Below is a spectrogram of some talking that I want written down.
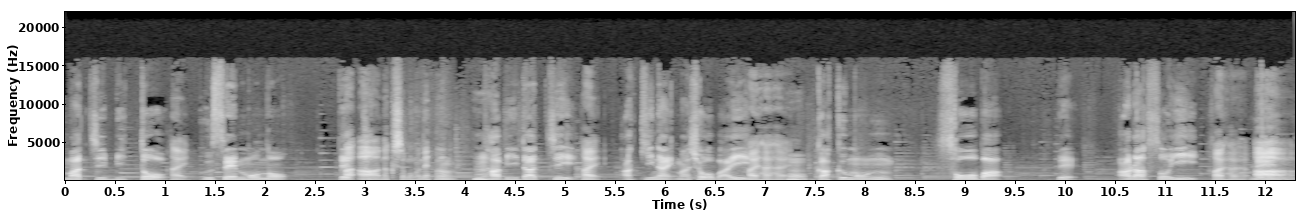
待ち人、はい。うせ者であ、あー、なくしたものね。ううんん、旅立ち、はい。商い、まあ、商売、はいはいはい。うん。学問相場で争いはいはいはい。あ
